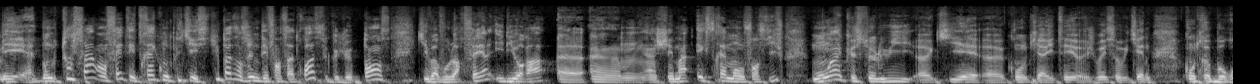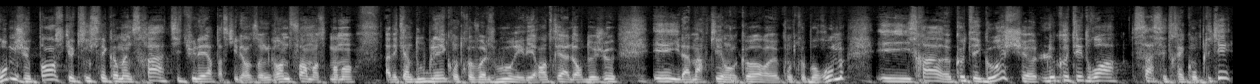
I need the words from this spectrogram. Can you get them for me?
Mais euh, donc tout ça en fait est très compliqué. Si tu passes dans une défense à 3, ce que je pense qu'il va vouloir faire, il y aura euh, un, schéma extrêmement offensif, moins que celui euh, qui est euh, qui a été joué ce week-end contre Borum. Je pense que Kingsley Coman sera titulaire parce qu'il est dans une grande forme en ce moment avec un doublé contre Wolfsburg. Il est rentré à l'heure de jeu et il a marqué encore contre Borum. Il sera côté gauche. Le côté droit, ça c'est très compliqué.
